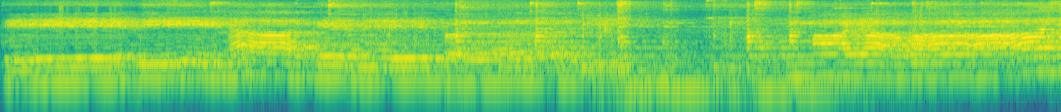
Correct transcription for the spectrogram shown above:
તે વિના કે મારા વાલા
